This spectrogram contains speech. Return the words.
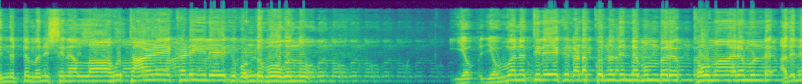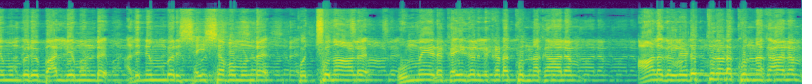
എന്നിട്ട് മനുഷ്യനെ അള്ളാഹു താഴേക്കടിയിലേക്ക് കൊണ്ടുപോകുന്നു. യൗവനത്തിലേക്ക് കടക്കുന്നതിന്റെ മുമ്പൊരു കൗമാരമുണ്ട് അതിന് മുമ്പൊരു ബാല്യമുണ്ട് അതിനു മുമ്പ് ഒരു ശൈശവമുണ്ട്. കൊച്ചുനാൾ ഉമ്മയുടെ കൈകളിൽ കിടക്കുന്ന കാലം ആളുകൾ എടുത്തു നടക്കുന്ന കാലം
